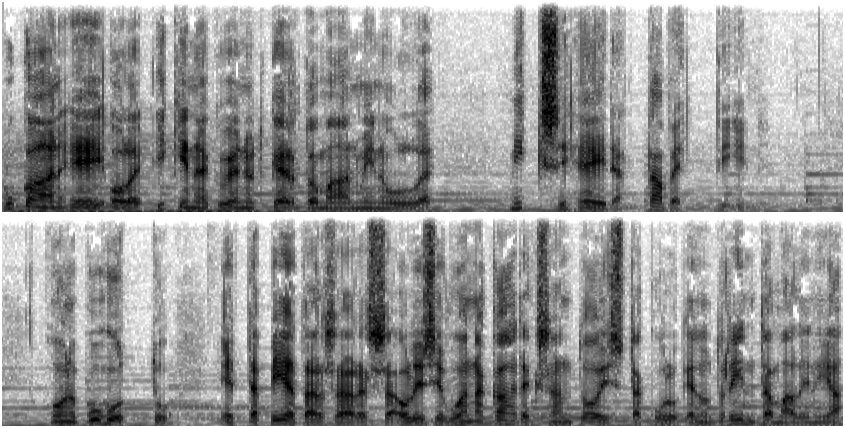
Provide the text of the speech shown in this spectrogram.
Kukaan ei ole ikinä kyennyt kertomaan minulle, miksi heidät tapettiin. On puhuttu, että Pietarsaaressa olisi vuonna 18 kulkenut rintamalinja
